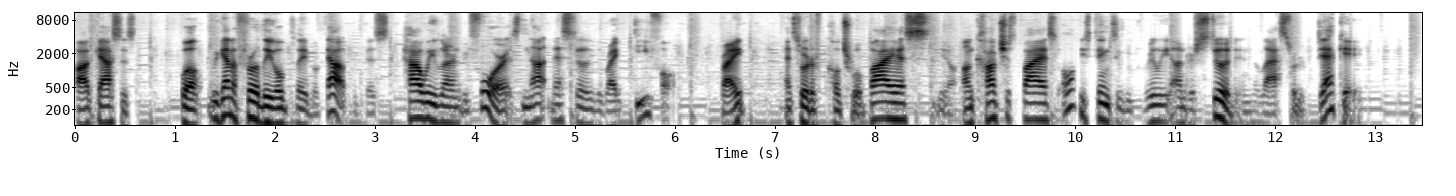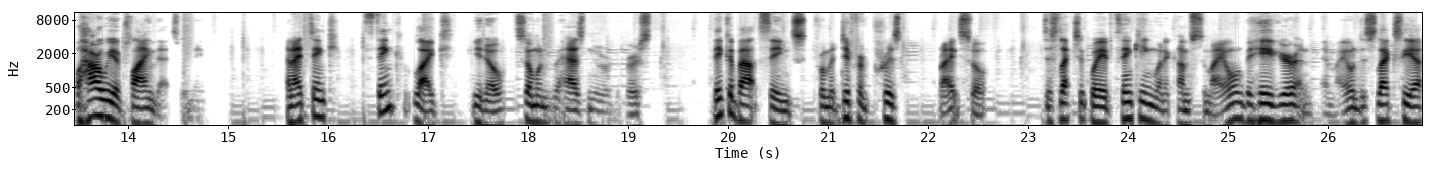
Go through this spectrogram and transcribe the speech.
podcast, is well, we got to throw the old playbook out because how we learned before is not necessarily the right default, right? And sort of cultural bias, you know, unconscious bias, all these things that we've really understood in the last sort of decade. Well, how are we applying that to the enablement? And I think think like, you know, someone who has neurodiversity. Think about things from a different prism, right? So dyslexic way of thinking when it comes to my own behavior and, and my own dyslexia.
